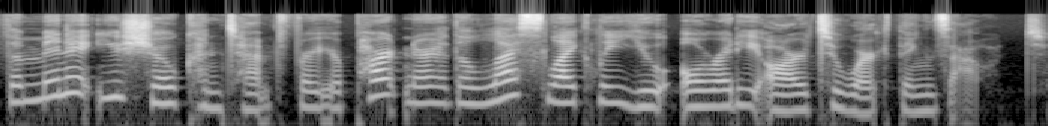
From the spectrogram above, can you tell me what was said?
The minute you show contempt for your partner, the less likely you already are to work things out.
